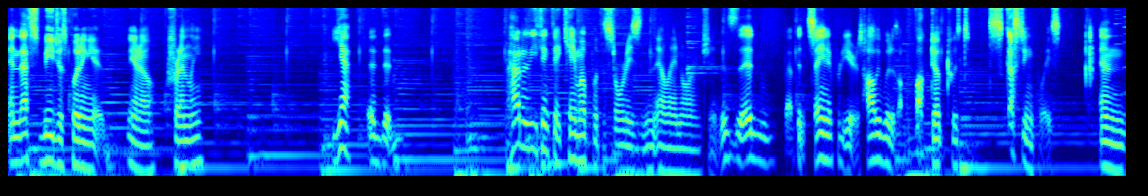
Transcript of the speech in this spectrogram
and that's me just putting it, you know, friendly. Yeah. uh, the- how do you think they came up with the stories in L.A. Noire? It's, it, I've been saying it for years. Hollywood is a fucked up, twisted, disgusting place, and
